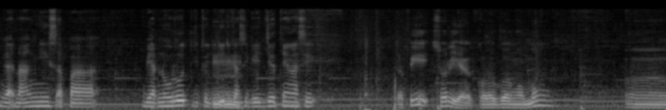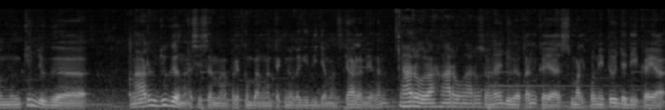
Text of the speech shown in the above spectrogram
nggak nangis apa biar nurut gitu jadi dikasih gadgetnya ngasih Tapi sorry ya, kalau gua ngomong eh, mungkin juga ngaruh juga nggak sih sama perkembangan teknologi di zaman sekarang ya kan? ngaruh lah ngaruh ngaruh Soalnya juga kan kayak smartphone itu jadi kayak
